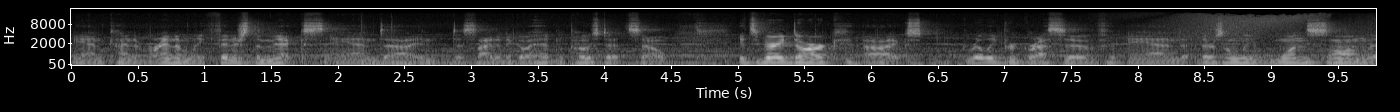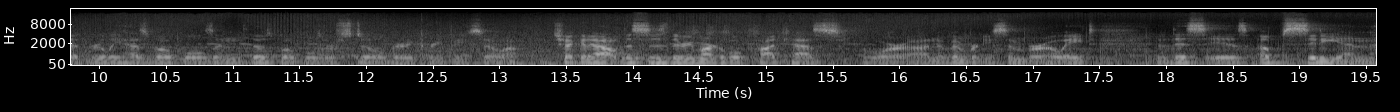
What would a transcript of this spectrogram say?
and kind of randomly finished the mix and, uh, and decided to go ahead and post it. So it's very dark, uh, really progressive, and there's only one song that really has vocals, and those vocals are still very creepy. So uh, check it out. This is the Remarkable Podcast for uh, November, December 08. This is Obsidian,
